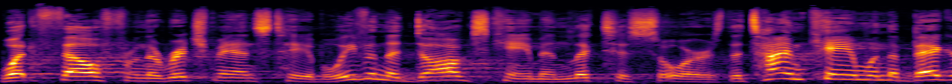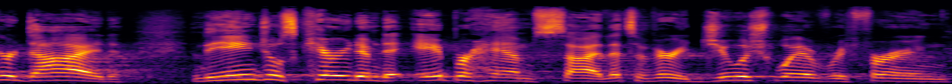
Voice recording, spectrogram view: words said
what fell from the rich man's table. Even the dogs came and licked his sores. The time came when the beggar died, and the angels carried him to Abraham's side. That's a very Jewish way of referring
